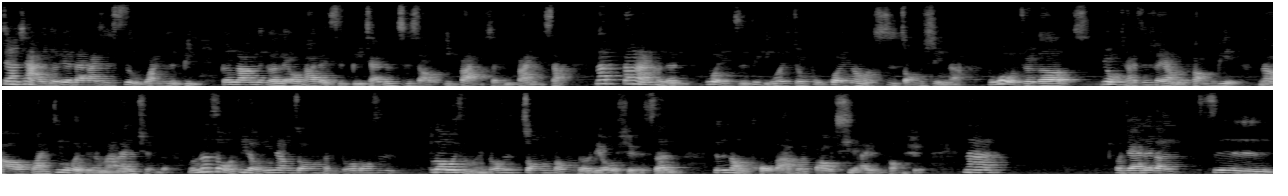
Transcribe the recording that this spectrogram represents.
这样下来一个月大概是四五万日币，跟刚刚那个 Leo Palace 比起来就至少一半，省一半以上。那当然可能位置地理位置就不会那么市中心啊，不过我觉得用起来是非常的方便，然后环境我也觉得蛮安全的。我那时候我记得我印象中很多都是不知道为什么都是中东的留学生，就是那种头发会包起来的同学。那我觉得那个是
